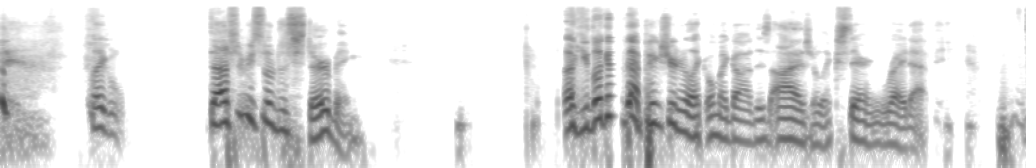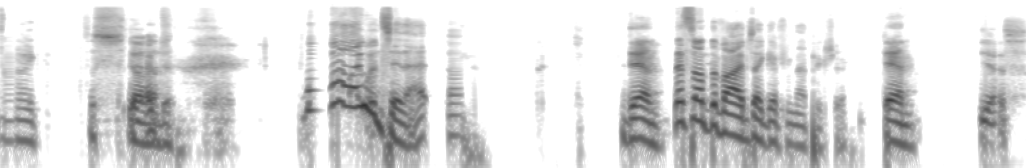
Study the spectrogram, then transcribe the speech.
that. like that should be so disturbing. Like you look at that picture and you're like, oh my god, his eyes are like staring right at me. Like, It's a Yeah, stud. well, I wouldn't say that. Um, Dan, that's not the vibes I get from that picture. Dan, Yes.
